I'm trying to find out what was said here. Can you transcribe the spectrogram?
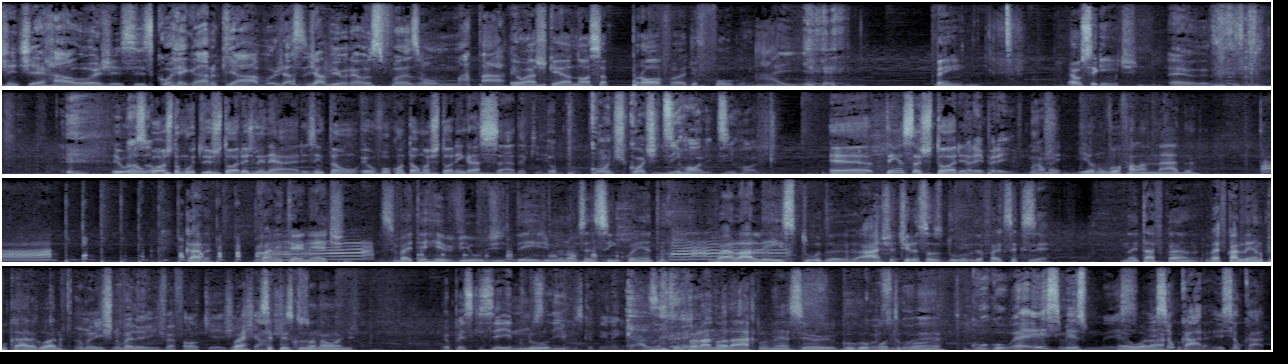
Gente errar hoje, se escorregar no quiabo, já, já viu, né? Os fãs vão matar. Eu acho que é a nossa prova de fogo. Ai. Bem, é o seguinte. É, Eu Nós não o- gosto muito de histórias lineares, então eu vou contar uma história engraçada aqui. eu- conte, conte, desenrole, desenrole. É, tem essa história. Peraí, peraí. mancha. Calma aí, eu não vou falar nada. Cara, vai na internet, você vai ter review de desde 1950. Vai lá, lê, estuda, acha, tira suas dúvidas, faz o que você quiser. Não tá ficando, vai ficar lendo pro cara agora? Não, mas a gente não vai ler, a gente vai falar o que a gente Ué, acha. você pesquisou na onde? Eu pesquisei nos No- livros que eu tenho lá em casa. Você foi lá no oráculo, né? senhorgoogle.com, é. né? Google, é esse mesmo. Esse, É o oráculo. esse é o cara, esse é o cara.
